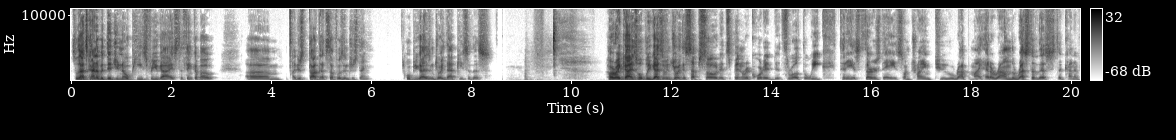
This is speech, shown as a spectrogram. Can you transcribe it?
So that's kind of a did you know piece for you guys to think about. Um, I just thought that stuff was interesting. Hope you guys enjoyed that piece of this. All right, guys. Hopefully, you guys have enjoyed this episode. It's been recorded throughout the week. Today is Thursday, so I'm trying to wrap my head around the rest of this to kind of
